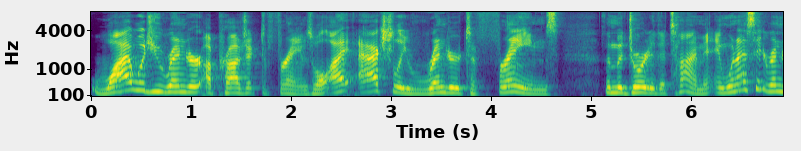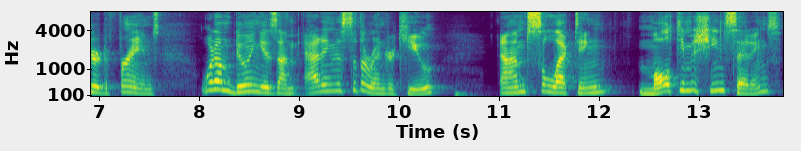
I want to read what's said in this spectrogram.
why would you render a project to frames? Well, I actually render to frames the majority of the time. And when I say render to frames, what I'm doing is I'm adding this to the render queue and I'm selecting multi-machine settings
